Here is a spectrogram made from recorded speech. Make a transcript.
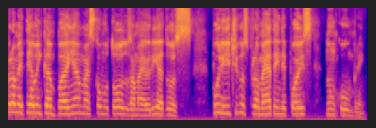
prometeu em campanha, mas como todos, a maioria dos políticos prometem depois não cumprem.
